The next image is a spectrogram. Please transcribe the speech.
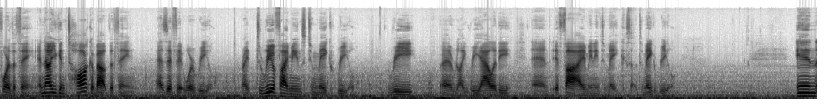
for the thing, and now you can talk about the thing as if it were real, right? To reify means to make real, re, uh, like reality, and ify meaning to make, so to make real. In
